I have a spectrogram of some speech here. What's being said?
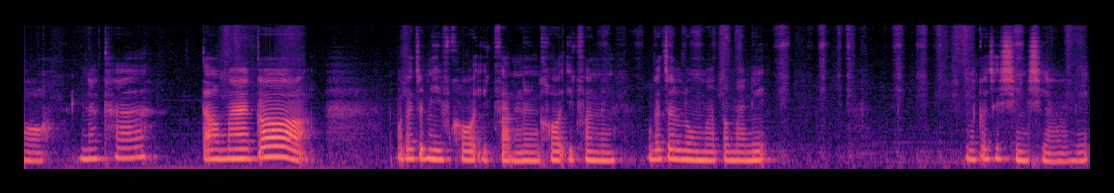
อ นะคะ ต่อมาก็ มันก็จะมีคออีกฝั่งหนึ่ง คออีกฝั่งหนึ่ง มันก็จะลงมาประมาณนี้ มันก็จะเฉียงเฉียงแบบนี้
